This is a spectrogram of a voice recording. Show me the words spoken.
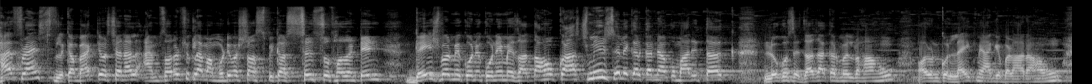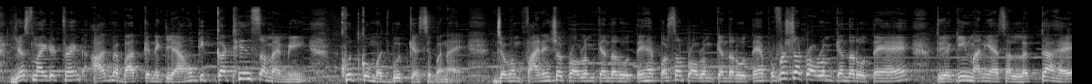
Hi friends welcome back to channel I am Saurabh Shukla मैं मोटिवेशनल स्पीकर सिंस 2010 देश भर में कोने कोने में जाता हूँ, कश्मीर से लेकर कन्याकुमारी तक लोगों से जा जाकर मिल रहा हूँ और उनको लाइफ में आगे बढ़ा रहा हूँ। यस माय डियर फ्रेंड आज मैं बात करने के लिए आया हूँ कि कठिन समय में खुद को मज़बूत कैसे बनाएँ। जब हम फाइनेंशियल प्रॉब्लम के अंदर होते हैं पर्सनल प्रॉब्लम के अंदर होते हैं प्रोफेशनल प्रॉब्लम के अंदर होते हैं तो यकीन मानिए ऐसा लगता है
